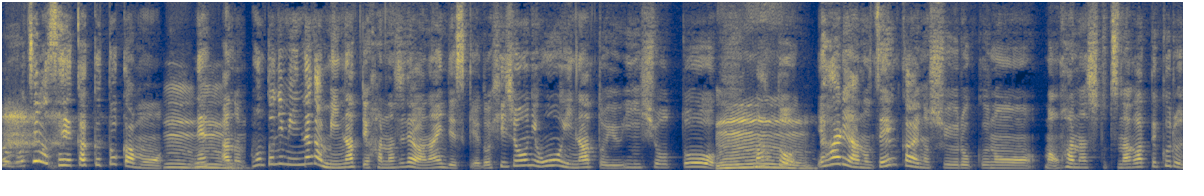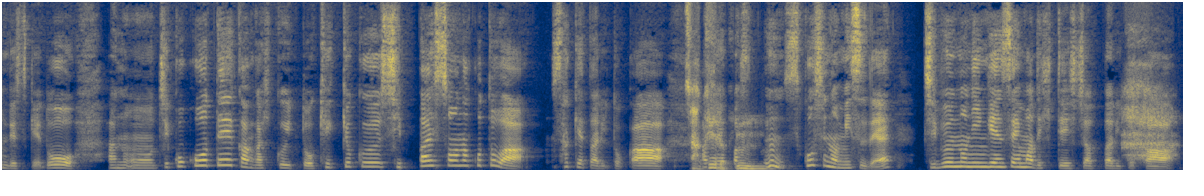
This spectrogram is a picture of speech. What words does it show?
もちろん性格とかもうんね、うんあの、本当にみんながみんなっていう話ではないんですけど、非常に多いなという印象と、まあ、あと、やはりあの前回の収録の、まあ、お話とつながってくるんですけど、あの、自己肯定感が低いと結局失敗しそうなことは避けたりとか、避ける。あとやっぱ、ううんん、少しのミスで自分の人間性まで否定しちゃったりとか。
